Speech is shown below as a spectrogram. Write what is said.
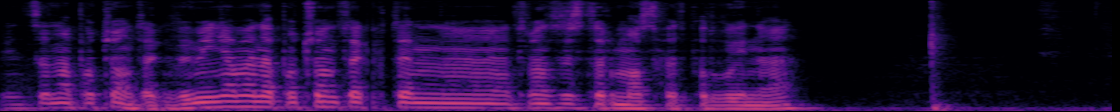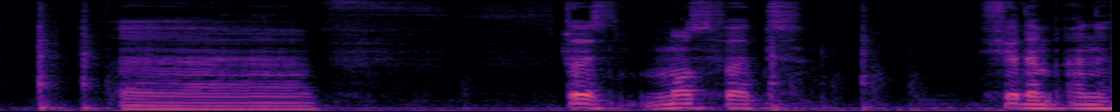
Więc co na początek? Wymieniamy na początek ten e, tranzystor MOSFET podwójny. To jest MOSFET 7N.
